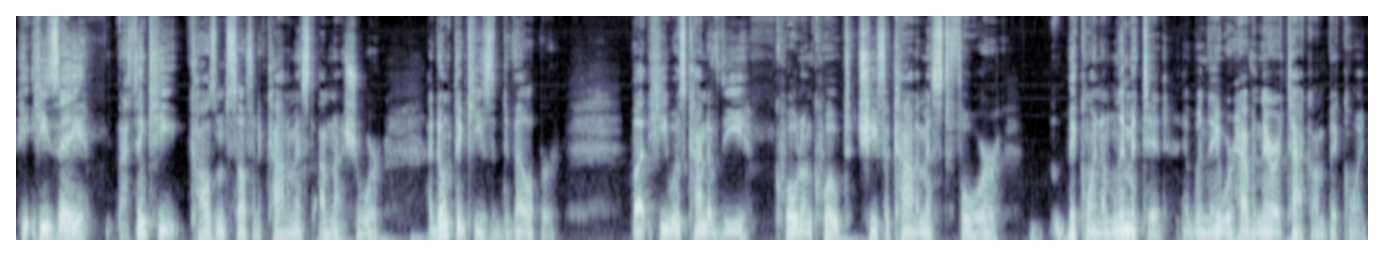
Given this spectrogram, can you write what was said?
He, he's a, I think he calls himself an economist. I'm not sure. I don't think he's a developer, but he was kind of the quote unquote chief economist for Bitcoin Unlimited and when they were having their attack on Bitcoin.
